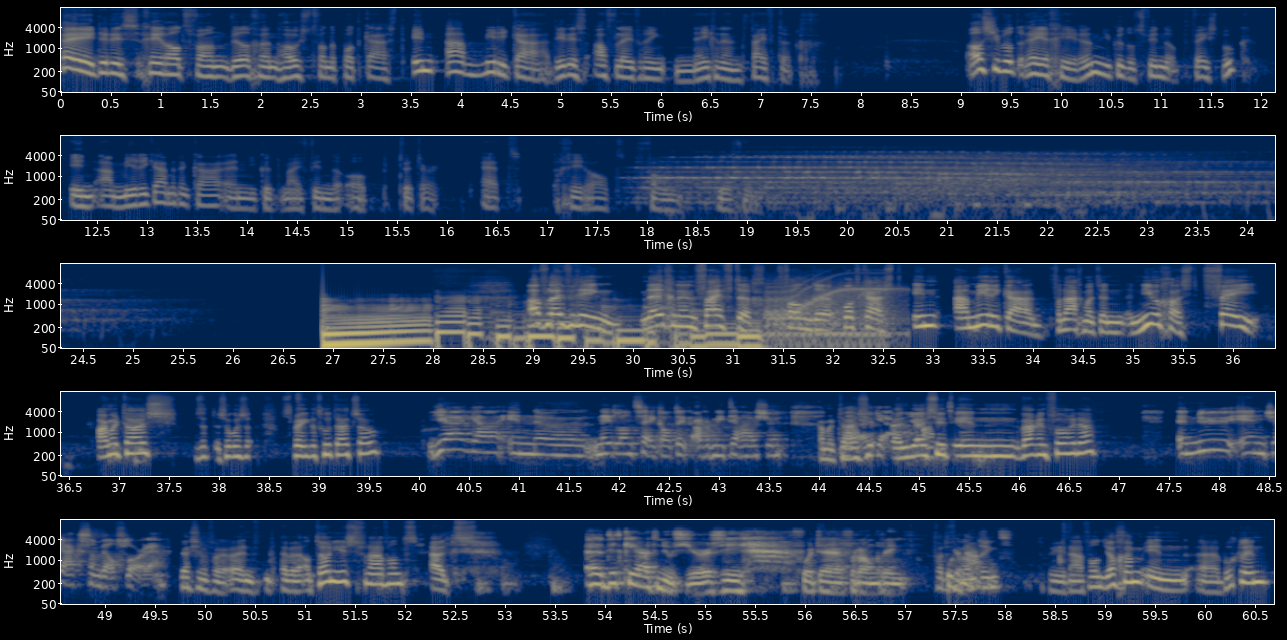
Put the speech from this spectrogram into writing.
Hey, dit is Gerald van Wilgen, host van de podcast In Amerika. Dit is aflevering 59. Als je wilt reageren, je kunt ons vinden op Facebook in Amerika met een K en je kunt mij vinden op Twitter Gerald van Wilgen. Aflevering 59 van de podcast in Amerika. Vandaag met een nieuwe gast, Faye Armitage. Is dat, zo, spreek ik dat goed uit zo? Ja, ja, in uh, Nederland zei ik altijd Armitage. Armitage. en jij zit in, waar in Florida? En nu in Jacksonville, Florida. Jacksonville. En we hebben Antonius vanavond uit... Uh, dit keer uit New Jersey, voor de verandering. Voor de verandering. Goedenavond. Jochem in uh, Brooklyn.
